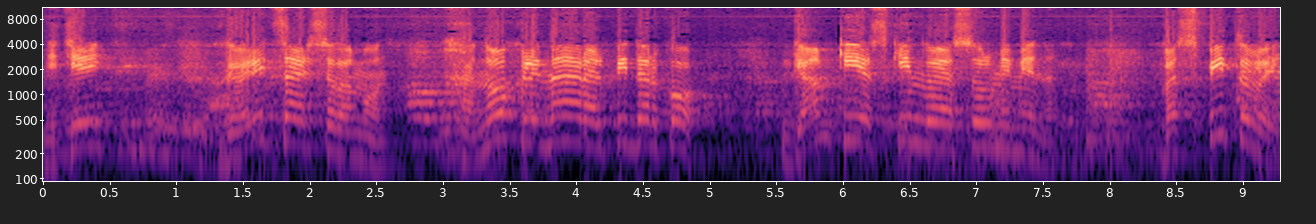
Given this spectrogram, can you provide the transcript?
детей. Говорит царь Соломон, Ханох линар альпи дарко, гамки яскин ясур мимена. Воспитывай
